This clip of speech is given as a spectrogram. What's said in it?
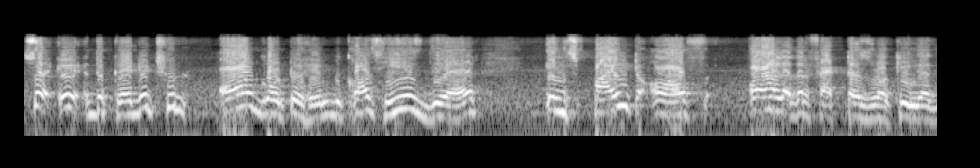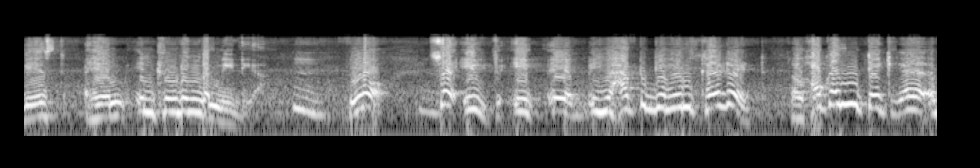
so uh, the credit should all go to him because he is there in spite of all other factors working against him, including the media. You know, so if, if, if you have to give him credit. How can you take, uh,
